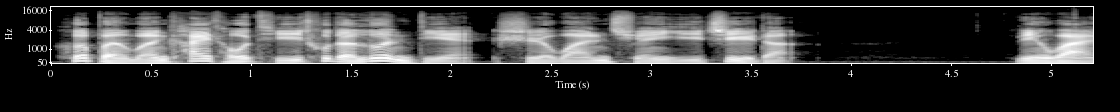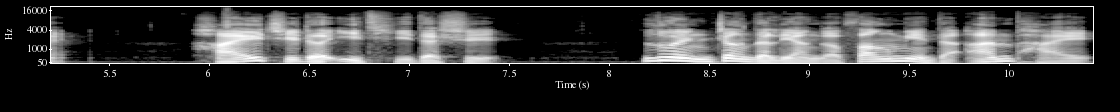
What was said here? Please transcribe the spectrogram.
和本文开头提出的论点是完全一致的。另外。还值得一提的是，论证的两个方面的安排，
